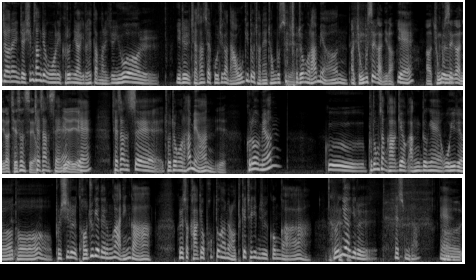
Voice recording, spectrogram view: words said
전에 이제 심상정 의원이 그런 이야기를 했단 말이죠. 6월 1일 재산세 고지가 나오기도 전에 종부세 네. 조정을 하면 아 종부세가 아니라 예. 아 종부세가 그 아니라 재산세요. 재산세. 예, 예. 예. 재산세 조정을 하면 예. 그러면 그 부동산 가격 앙등에 오히려 더 불씨를 더 주게 되는 거 아닌가. 그래서 가격 폭등하면 어떻게 책임질 건가. 그런 이야기를 했습니다. 예. 어,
